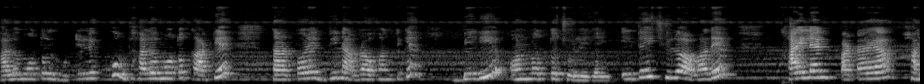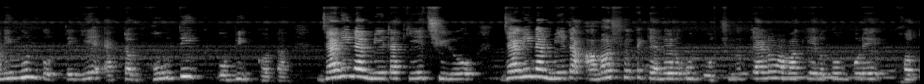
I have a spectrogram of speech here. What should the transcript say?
ভালো মতো হোটেলে, খুব ভালো মতো কাটে। তারপরের দিন আমরা ওখান থেকে বেরিয়ে অন্যত্র চলে যাই। এটাই ছিল আমাদের থাইল্যান্ড পাটায়া হানিমুন করতে গিয়ে একটা ভৌতিক অভিজ্ঞতা। জানি না মেয়েটা কে ছিল, জানি না মেয়েটা আমার সাথে কেন এরকম করছিল, কেন আমাকে এরকম করে ক্ষত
